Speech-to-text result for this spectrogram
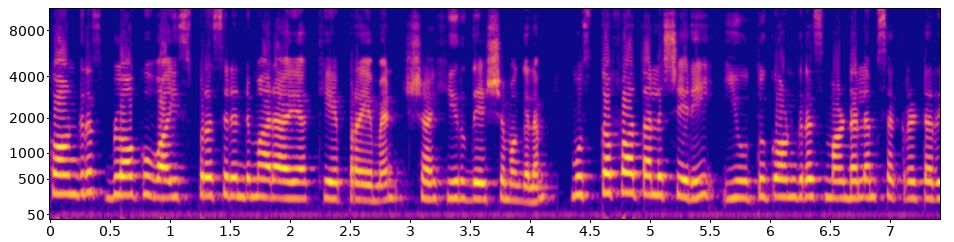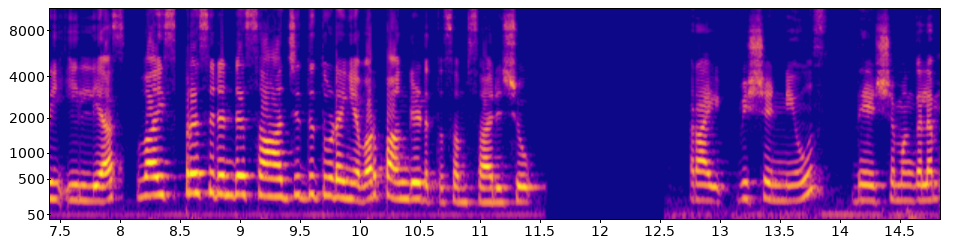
congress block vice പ്രസിഡന്റുമാരായ K Preman Shaheer Desamangalam Mustafa Thalassery youth congress മണ്ഡലം secretary Ilyas vice president Sajid തുടങ്ങിയവർ പങ്കെടുത്ത് സംസാരിച്ചു. Right vision news Desamangalam.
